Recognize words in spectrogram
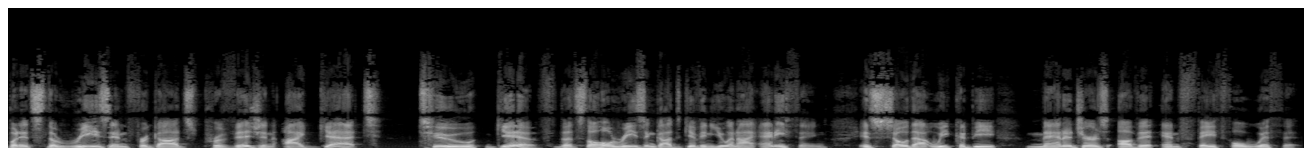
but it's the reason for God's provision. I get to give. That's the whole reason God's given you and I anything is so that we could be managers of it and faithful with it.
